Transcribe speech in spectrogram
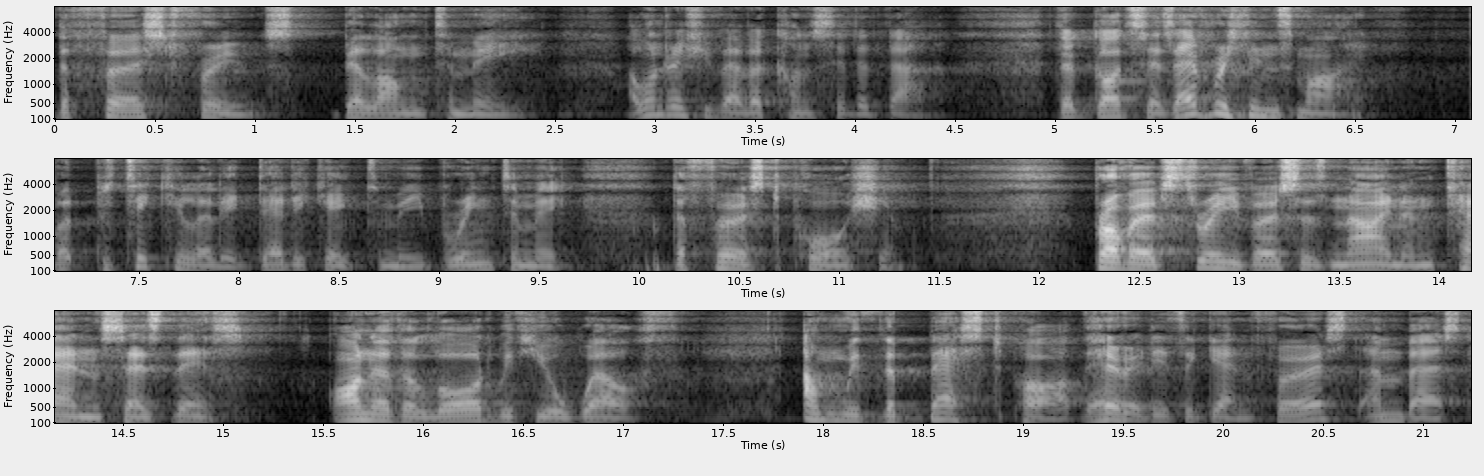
the first fruits belong to me. I wonder if you've ever considered that. That God says, everything's mine, but particularly dedicate to me, bring to me the first portion. Proverbs 3, verses 9 and 10 says this Honor the Lord with your wealth and with the best part. There it is again, first and best,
